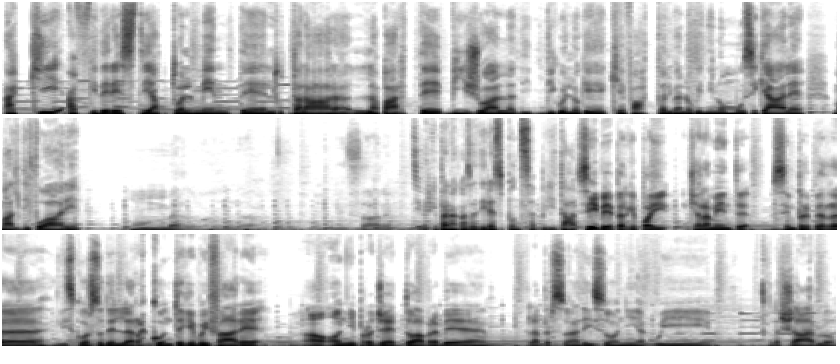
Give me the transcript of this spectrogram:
a chi affideresti attualmente tutta la, la parte visual di, di quello che, che hai fatto a livello quindi non musicale, ma al di fuori? Mm, bella domanda. Pensare. Sì, perché poi è una cosa di responsabilità. Sì, beh, perché poi chiaramente, sempre per eh, il discorso del racconto che vuoi fare, ogni progetto avrebbe la persona dei sogni a cui lasciarlo,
